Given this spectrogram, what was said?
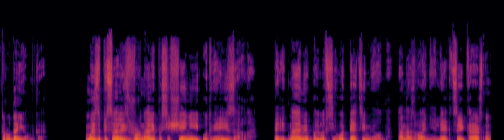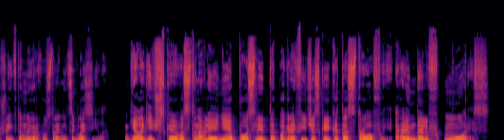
трудоемко. Мы записались в журнале посещений у дверей зала. Перед нами было всего пять имен, а название лекции красным шрифтом наверху страницы гласило Геологическое восстановление после топографической катастрофы. Рэндольф Моррис.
